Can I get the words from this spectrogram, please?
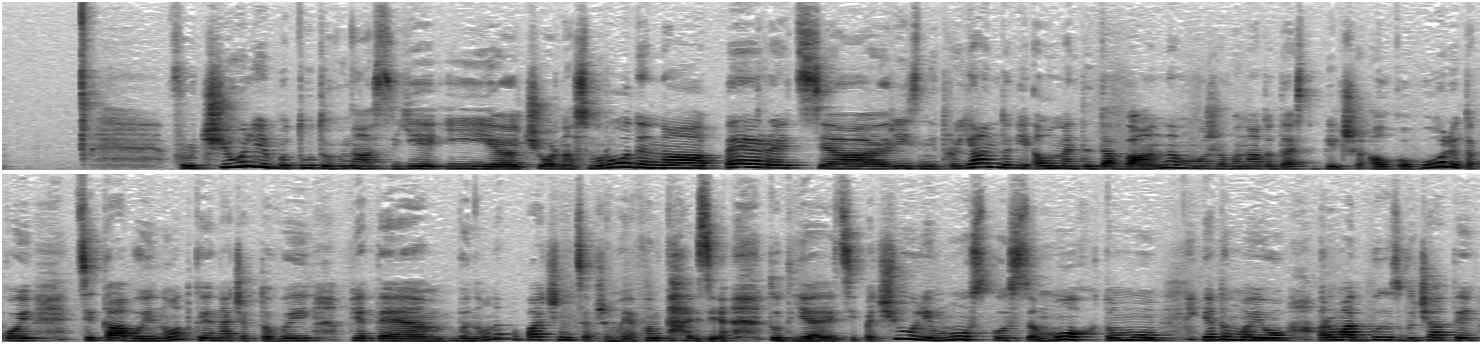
Фручулі, бо тут в нас є і чорна смородина, перець, різні трояндові елементи, даванна, може вона додасть більше алкоголю, такої цікавої нотки, начебто ви п'єте вино на побаченні, це вже моя фантазія. Тут є ці пачулі, мускус, мох, тому я думаю, аромат буде звучати,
